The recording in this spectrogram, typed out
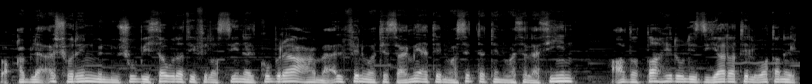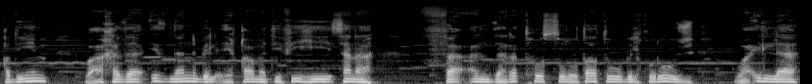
وقبل أشهر من نشوب ثورة فلسطين الكبرى عام 1936 عاد الطاهر لزيارة الوطن القديم وأخذ إذنا بالإقامة فيه سنة فأنذرته السلطات بالخروج وإلا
